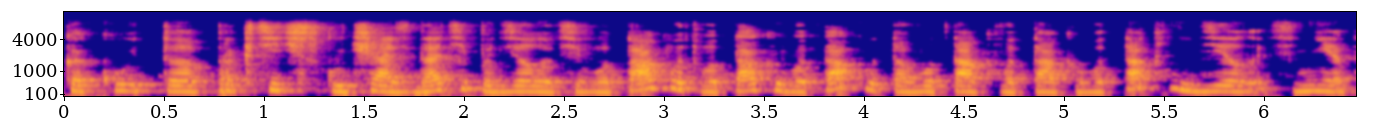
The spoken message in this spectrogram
какую-то практическую часть, да, типа делайте вот так вот, вот так и вот так вот, а вот так, вот так и вот так не делайте. Нет,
